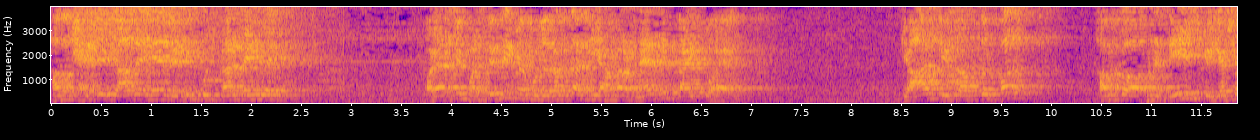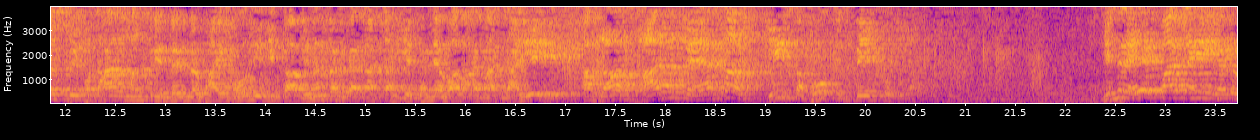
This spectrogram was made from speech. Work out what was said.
हम कहते जा रहे हैं, लेकिन कुछ कर नहीं रहे। और ऐसी परिस्थिति में मुझे लगता है कि हमारा नैतिक दायित्व तो है कि आज इस अवसर पर हमको अपने देश के यशस्वी प्रधानमंत्री नरेंद्र भाई मोदी जी का अभिनंदन करना चाहिए, धन्यवाद करना चाहिए। अब भारत में ऐसा ही सपूत इस देश को दिया। जिसने एक बार नहीं, अगर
